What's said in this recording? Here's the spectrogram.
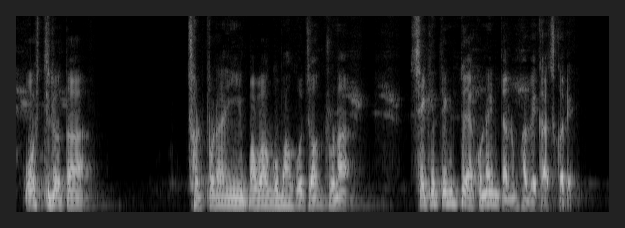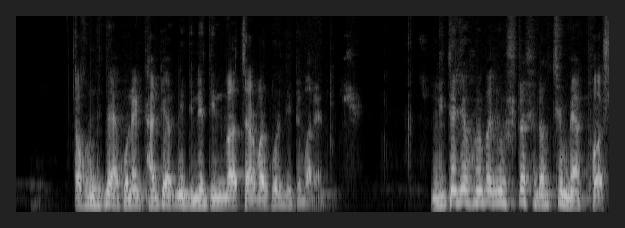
অস্থিরতা ছটপটানি, বাবা গোমাগো যন্ত্রণা, সেক্ষেত্রে কিন্তু অ্যাকোনাইট দারুণভাবে কাজ করে। তখন কিন্তু অ্যাকোনাইট থার্টি আপনি দিনে তিনবার, চারবার করে দিতে পারেন। দ্বিতীয় যে হোমিওপ্যাথি ওষুধটা সেটা হচ্ছে ম্যাকফস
